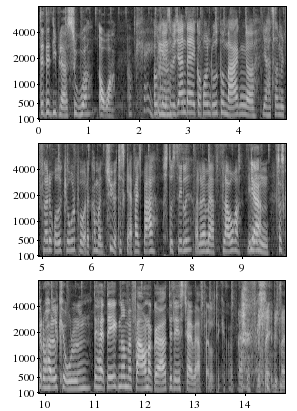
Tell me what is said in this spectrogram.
Det er det, de bliver sure over. Okay. Okay, Mm. så hvis jeg en dag går rundt ude på marken, og jeg har taget min flotte røde kjole på, og der kommer en tyr, så skal jeg faktisk bare stå stille og lade være med at flagre i Ja. vinden. Så skal du holde kjolen. Det, her, det er ikke noget med farven at gøre. Det læste jeg i hvert fald. Det kan godt være det. Hvis man, hvis man,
